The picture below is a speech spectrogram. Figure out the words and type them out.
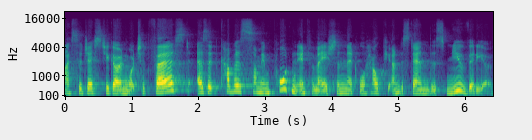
I suggest you go and watch it first as it covers some important information that will help you understand this new video.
